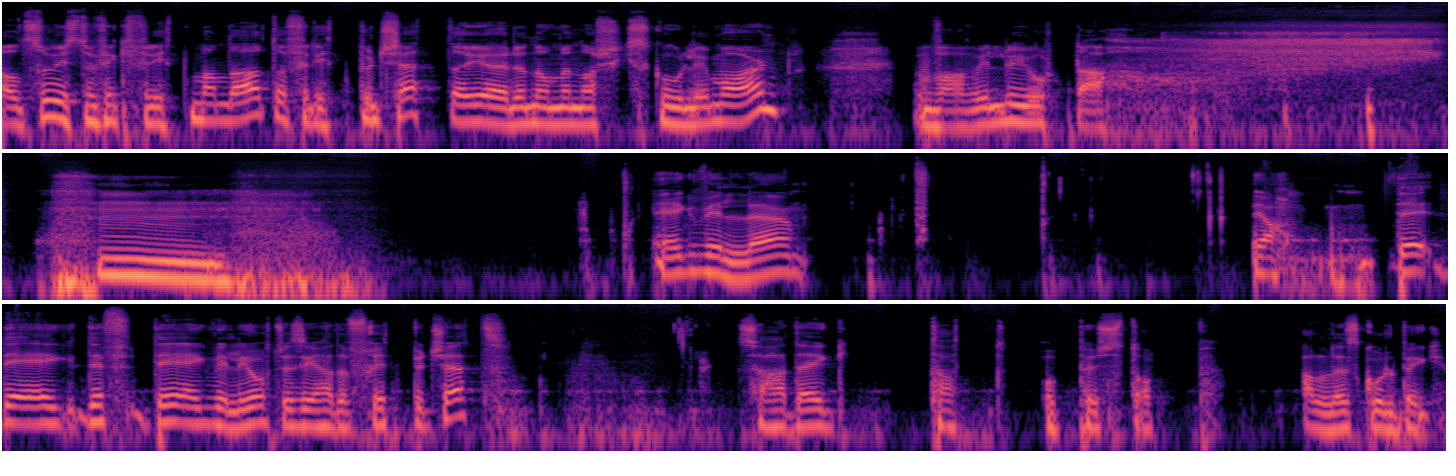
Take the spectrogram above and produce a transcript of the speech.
Altså hvis du fikk fritt mandat og fritt budsjett å gjøre noe med norsk skole i morgen, hva ville du gjort da? Hmm. Jeg ville Ja. Det, det, jeg, det, det jeg ville gjort hvis jeg hadde fritt budsjett, så hadde jeg tatt og pustet opp alle skolebygg.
